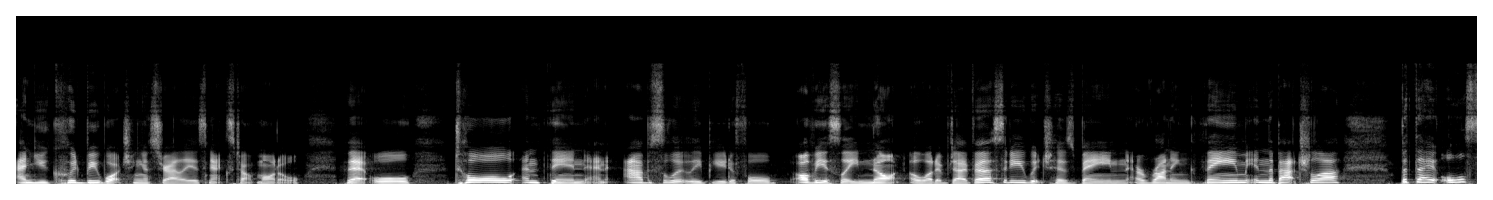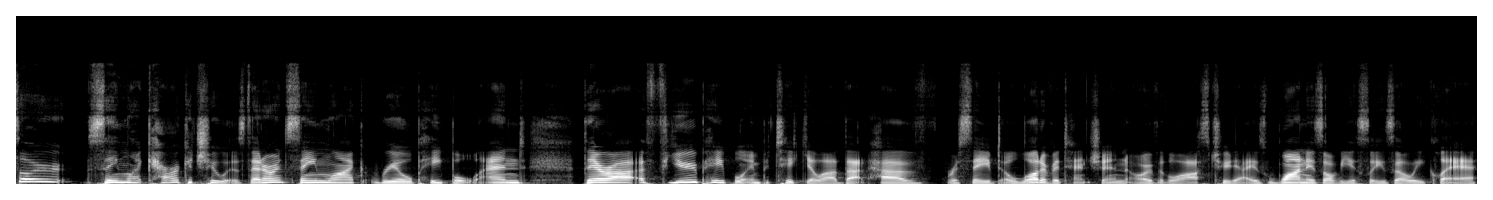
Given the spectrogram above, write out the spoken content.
and you could be watching Australia's Next Top Model. They're all tall and thin and absolutely beautiful. Obviously, not a lot of diversity, which has been a running theme in The Bachelor, but they also seem like caricatures. They don't seem like real people. And there are a few people in particular that have received a lot of attention over the last two days. One is obviously Zoe Claire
